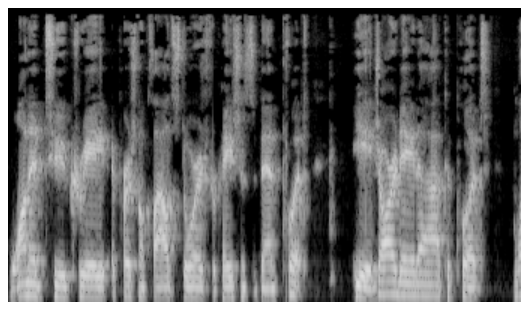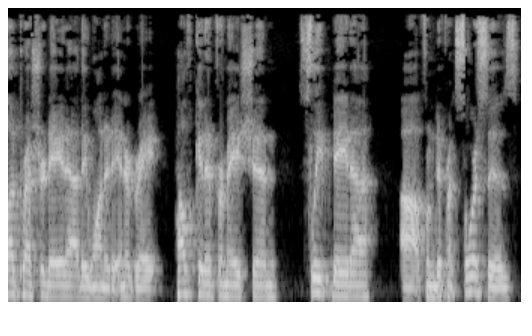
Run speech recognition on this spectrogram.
wanted to create a personal cloud storage for patients to then put EHR data, to put blood pressure data. They wanted to integrate HealthKit information, sleep data uh, from different sources.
